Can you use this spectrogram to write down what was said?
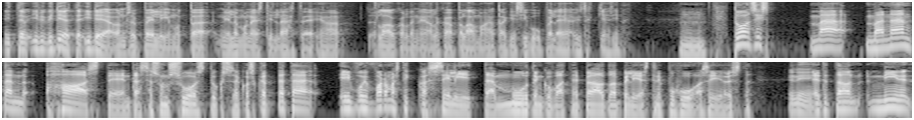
niiden videoiden idea on se peli, mutta niillä monesti lähtee ihan laukalle, ne alkaa pelaamaan jotakin sivupelejä yhtäkkiä siinä. Hmm. Tuo on siis, mä, mä näen tämän haasteen tässä sun suosituksessa, koska tätä ei voi varmastikaan selittää muuten kuin vaan, että ne pelataan peliä ja sitten ne puhuu asioista. Niin. Että tämä on niin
